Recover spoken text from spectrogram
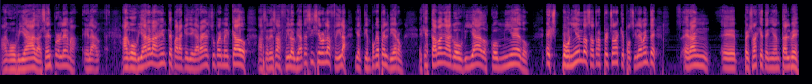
agobiada, ese es el problema. El agobiar a la gente para que llegaran al supermercado a hacer esa fila. Olvídate si hicieron la fila y el tiempo que perdieron. Es que estaban agobiados, con miedo, exponiéndose a otras personas que posiblemente eran eh, personas que tenían tal vez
